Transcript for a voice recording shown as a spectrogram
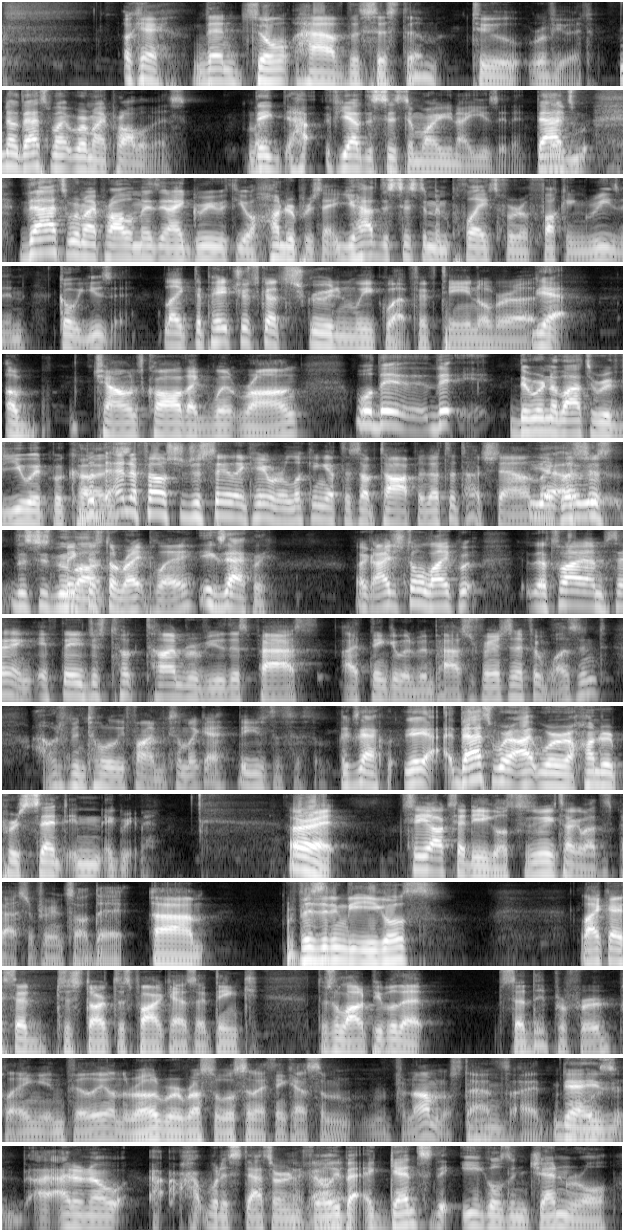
Okay, then don't have the system to review it. No, that's my where my problem is. They, if you have the system, why are you not using it? That's that's where my problem is, and I agree with you hundred percent. You have the system in place for a fucking reason. Go use it. Like the Patriots got screwed in week what 15 over a Yeah, a challenge call that went wrong. Well, they they they weren't allowed to review it because. but the NFL should just say like, hey, we're looking at this up top, and that's a touchdown. Like, Yeah, let's uh, just let's just move make on. this the right play. exactly. Like I just don't like. That's why I'm saying if they just took time to review this pass, I think it would have been pass interference, and if it wasn't, I would have been totally fine because I'm like, eh, they used the system. Exactly. Yeah, yeah, that's where I we're hundred percent in agreement. All right, Seahawks at Eagles because we can talk about this pass interference all day. Um, we're visiting the Eagles. Like I said to start this podcast, I think there's a lot of people that said they preferred playing in Philly on the road, where Russell Wilson I think has some phenomenal stats. Mm-hmm. I, Yeah, he's. I, I don't know how, what his stats are in Philly, it. but against the Eagles in general,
